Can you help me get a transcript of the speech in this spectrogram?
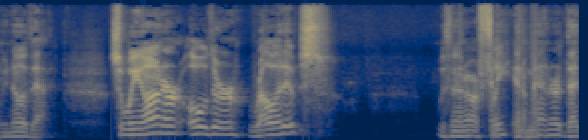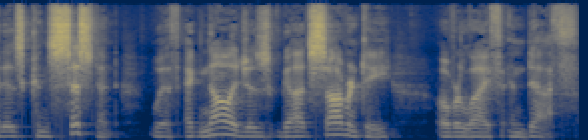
We know that. So we honor older relatives within our family in a manner that is consistent with, acknowledges God's sovereignty over life and death.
